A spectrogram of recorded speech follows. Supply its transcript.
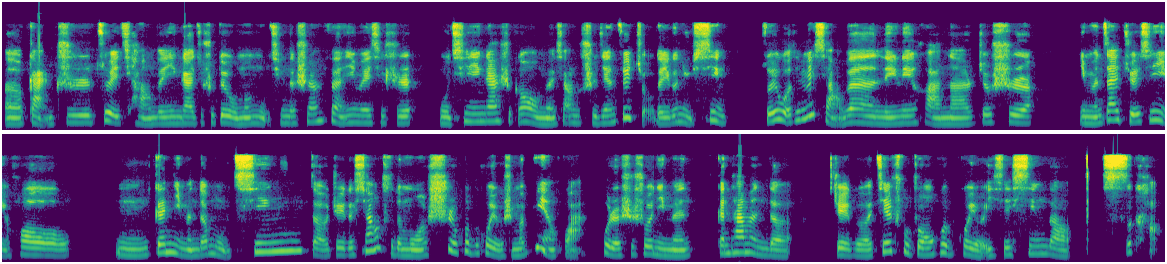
呃，感知最强的应该就是对我们母亲的身份，因为其实母亲应该是跟我们相处时间最久的一个女性，所以我特别想问玲玲和安娜，就是你们在觉醒以后，嗯，跟你们的母亲的这个相处的模式会不会有什么变化，或者是说你们跟他们的这个接触中会不会有一些新的思考？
